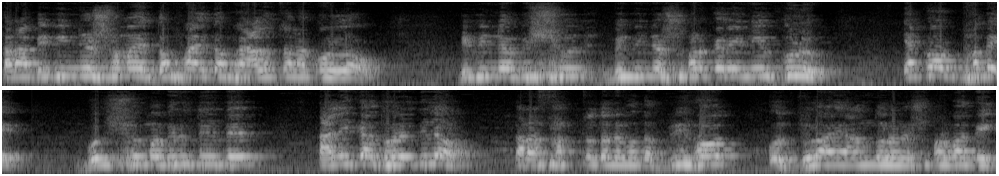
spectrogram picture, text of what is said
তারা বিভিন্ন সময়ে দফায় দফায় আলোচনা করলেও বিভিন্ন বিশ্ব বিভিন্ন সরকারি নিয়োগগুলো এককভাবে বৈষম্য বিরোধীদের তালিকা ধরে দিলেও তারা ছাত্র দলের মতো বৃহৎ ও জুলাই আন্দোলনের সর্বাধিক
